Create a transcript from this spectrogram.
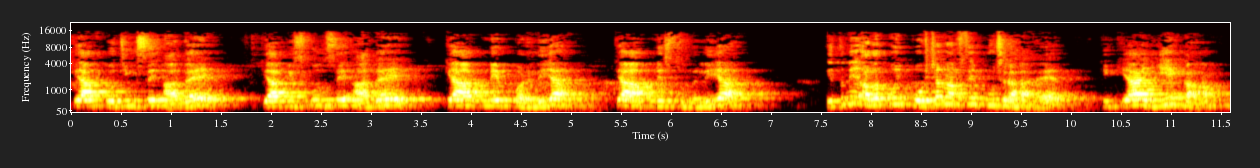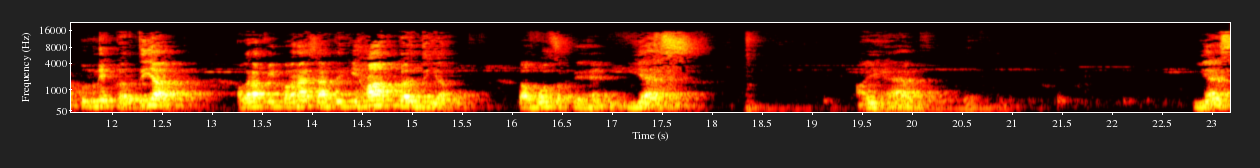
क्या आप कोचिंग से आ गए? क्या आप स्कूल से आ गए? क्या आपने पढ़ लिया? क्या आपने सुन लिया? इतने अगर कोई क्वेश्चन आपसे पूछ रहा है कि क्या ये काम तुमने कर दिया? अगर आप ये कहना चाहते कि हाँ कर दिया तो आप बोल सकते हैं yes I have yes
